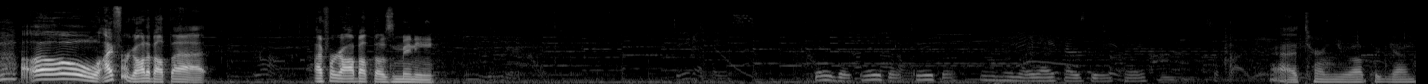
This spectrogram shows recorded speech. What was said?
Oh, I forgot about that. I forgot about those mini. I turn you up again.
